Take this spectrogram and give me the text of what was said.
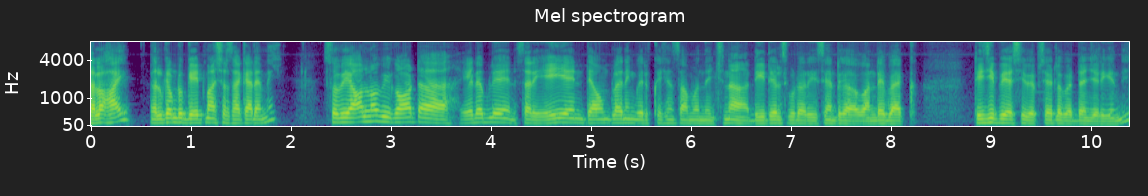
Hello, hi. Welcome to Gate Masters Academy. So we all know we got AW sorry AE and town planning verification సంబంధించిన డీటెయిల్స్ కూడా రీసెంట్గా వన్ డే బ్యాక్ టీజీపీఎస్సీ వెబ్సైట్లో పెట్టడం జరిగింది.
